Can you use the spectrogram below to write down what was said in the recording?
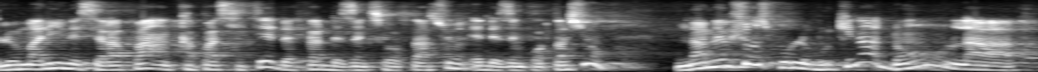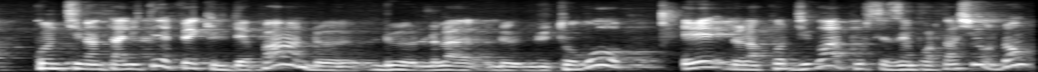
le Mali ne sera pas en capacité de faire des exportations et des importations. La même chose pour le Burkina, dont la continentalité fait qu'il dépend du Togo et de la Côte d'Ivoire pour ses importations. Donc,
